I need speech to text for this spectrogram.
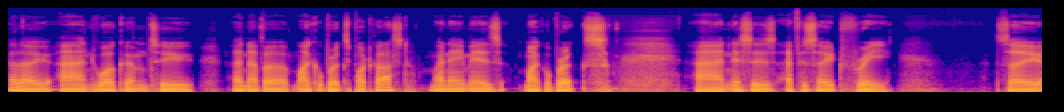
Hello, and welcome to another Michael Brooks podcast. My name is Michael Brooks, and this is episode three. So,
